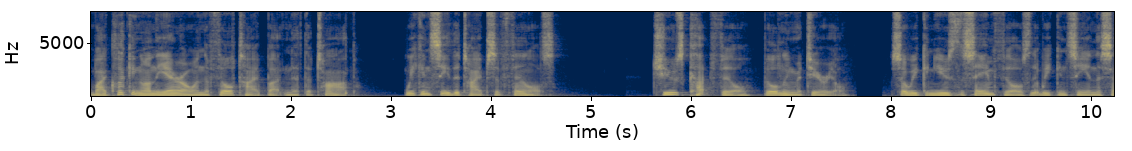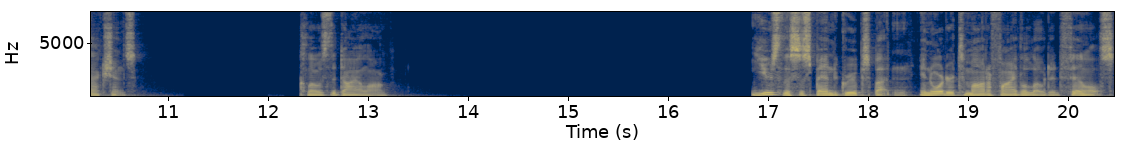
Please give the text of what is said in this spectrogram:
By clicking on the arrow in the Fill Type button at the top, we can see the types of fills. Choose Cut Fill Building Material, so we can use the same fills that we can see in the sections. Close the dialog. Use the Suspend Groups button in order to modify the loaded fills.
